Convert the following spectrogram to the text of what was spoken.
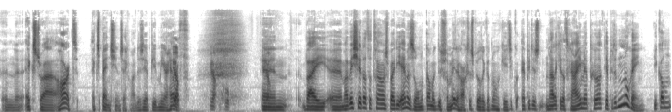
een extra hard expansion, zeg maar. Dus heb je meer health. Ja, klopt. En bij, eh, maar wist je dat er trouwens bij die Amazon, dan kwam ik dus vanmiddag achter, speelde ik dat nog een keertje. Heb je dus, nadat je dat geheim hebt gehad, heb je er nog één. Je kan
